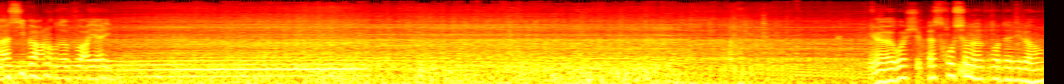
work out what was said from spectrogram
Ah si, par là on doit pouvoir y aller. Euh, ouais, je sais pas trop si on a le droit d'aller là. Hein.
